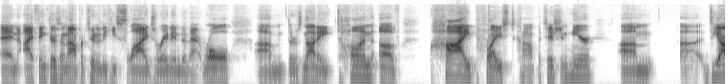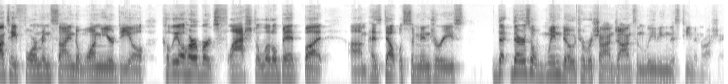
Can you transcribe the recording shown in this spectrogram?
And I think there's an opportunity he slides right into that role. Um, there's not a ton of high priced competition here. Um, uh, D'Onta Foreman signed a one year deal. Khalil Herbert's flashed a little bit, but um, has dealt with some injuries. Th- there's a window to Roschon Johnson leading this team in rushing.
